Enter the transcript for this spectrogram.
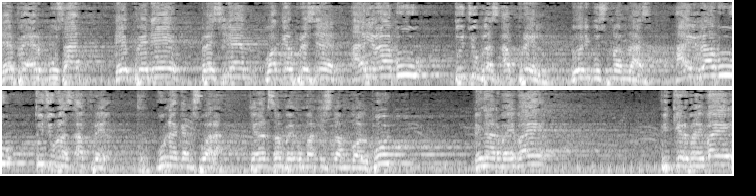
DPR pusat, DPD, presiden, wakil presiden. Hari Rabu 17 April 2019. Hari Rabu 17 April. Gunakan suara. Jangan sampai umat Islam golput. Dengar baik-baik. Pikir baik-baik.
